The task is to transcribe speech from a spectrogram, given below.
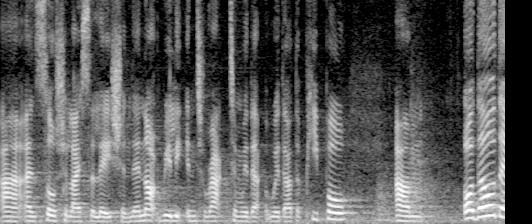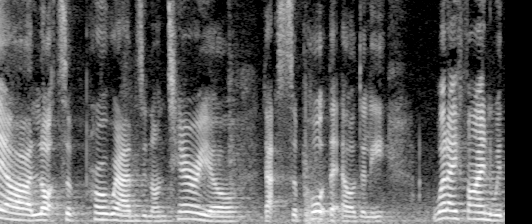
uh, and social isolation. They're not really interacting with, with other people. Um, although there are lots of programs in Ontario that support the elderly, what I find with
